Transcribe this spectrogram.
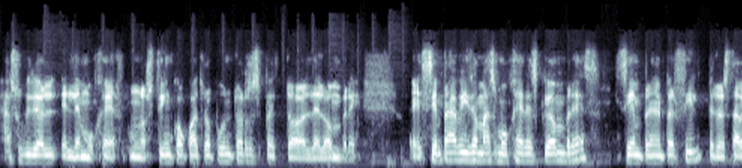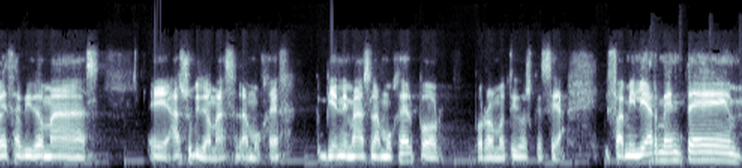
ha subido el, de mujer, unos 5 o 4 puntos respecto al del hombre. Eh, siempre ha habido más mujeres que hombres, siempre en el perfil, pero esta vez ha habido más, eh, ha subido más la mujer. Viene más la mujer por, por los motivos que sea. Y familiarmente,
